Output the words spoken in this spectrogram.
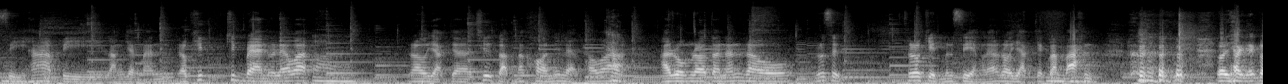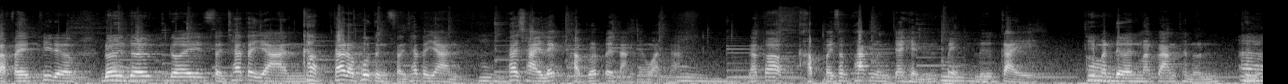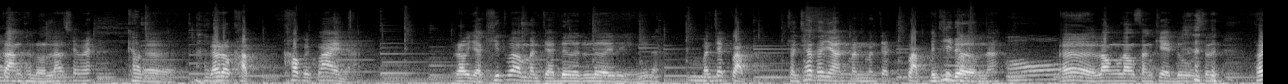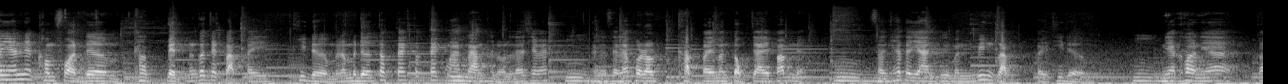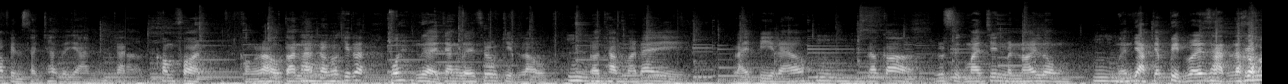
4ี่ห้าปีหลังจากนั้น เราคิดคิดแบรนด์ไว้แล้วว่าอ่า เราอยากจะชื่อกลับนครนี่แหละ เพราะว่าครับ อารมณ์เราตอนนั้นเรารู้สึกธุรกิจมันเสี่ยงแล้ว เราอยากจะกลับบ้าน เราอยากจะกลับไปที่เดิม โดยโดยโดยสัญชาตญาณครับถ้าเราพูดถึงสัญชาตญาณอืม ถ้าชายเล็กขับรถไปต่างจังหวัดนะ อืม แล้วก็ขับไปสักพักหนึ่งจะเห็นเป็ดอืมหรือไก่ ที่อ๋อมันเดินมากลางถนน ถึงอ่ากลางถนนแล้วใช่ไหมครับ เออแล้วเราขับเข้าไปใกล้เนี่ย เราอย่าคิดว่ามันจะเดินเลยไปอย่างนี้นะมันจะกลับสัญชาตญาณมันมันจะกลับไปที่เดิมนะอ๋อเออลองลองสังเกตดู เพราะฉะนั้นเนี่ยคอมฟอร์ตเดิมครับเป็ดมันก็จะกลับไปที่เดิมแล้วมันเดินต๊อกแต๊กต๊อกแต๊กมาอืมกลางถนนแล้วใช่ไหมอืมเออแต่แล้วพอเราขับไปมันตกใจปั๊บเนี่ยอืมสัญชาตญาณคือมันวิ่งกลับไปที่เดิมอืมเนี่ยข้อเนี้ยก็เป็นสัญชาตญาณเหมือนกันคอมฟอร์ต ของเราตอนนั้นอ่าเราก็คิดว่าโอ๊ยเหนื่อยจังเลยธุรกิจเราอืมเราทำมาได้หลายปีแล้วอืมแล้วก็รู้สึกมาจิ้นมันน้อยลงอืมเหมือนอยากจะปิดบริษัทแล้วก็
